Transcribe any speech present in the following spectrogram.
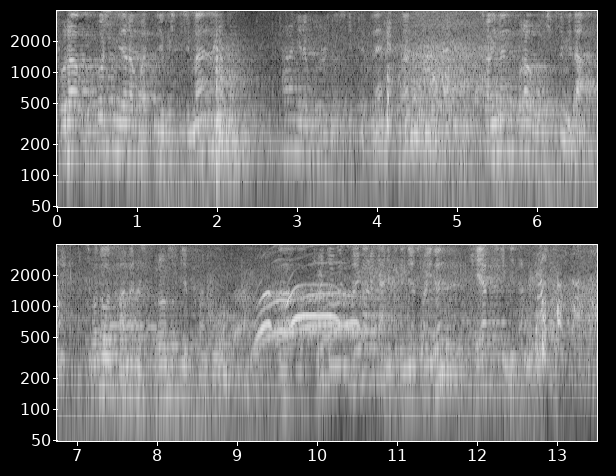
돌아올 것입니다라고 말씀드리고 싶지만 사람 이름 부르는 것이기 때문에 하지만 저희는 돌아오고 싶습니다. 저도 다음에 다시 돌아올 수 있길 바라고 어, 결정은 저희가 하는 게 아니거든요. 저희는 계약직입니다.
